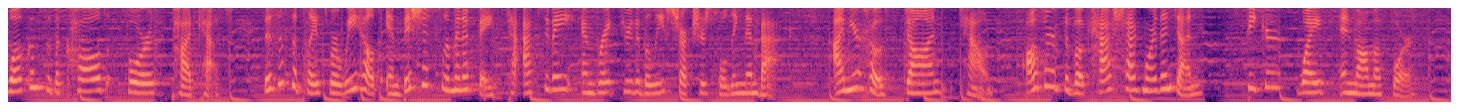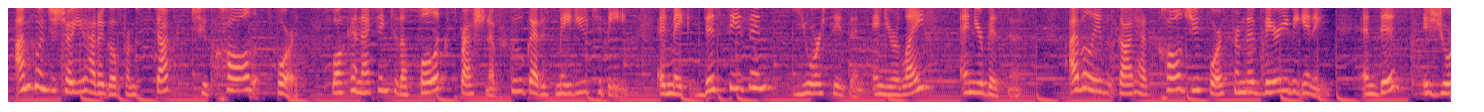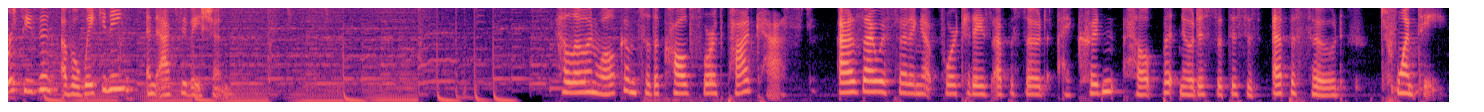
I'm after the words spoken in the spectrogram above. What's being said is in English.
Welcome to the Called Forth podcast. This is the place where we help ambitious women of faith to activate and break through the belief structures holding them back. I'm your host, Dawn Towne, author of the book Hashtag More Than Done, speaker, wife, and mama for. I'm going to show you how to go from stuck to called forth while connecting to the full expression of who God has made you to be and make this season your season in your life and your business. I believe God has called you forth from the very beginning, and this is your season of awakening and activation. Hello, and welcome to the Called Forth podcast. As I was setting up for today's episode, I couldn't help but notice that this is episode 20.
